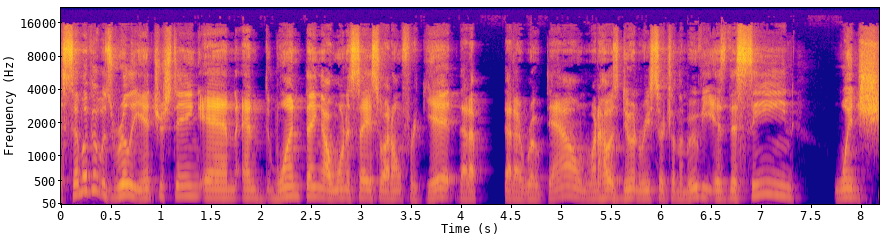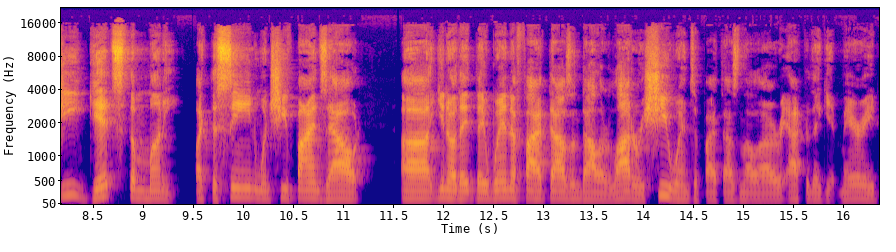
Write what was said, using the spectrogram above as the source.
some of it was really interesting. And and one thing I want to say so I don't forget that I that I wrote down when I was doing research on the movie is the scene when she gets the money, like the scene when she finds out uh, you know, they, they win a $5,000 lottery. She wins a $5,000 lottery after they get married.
